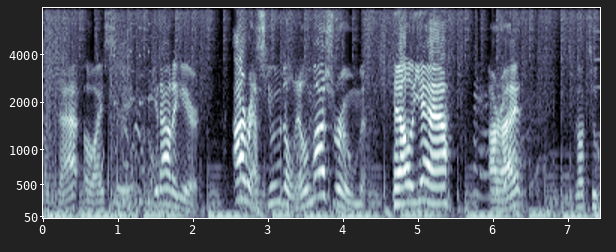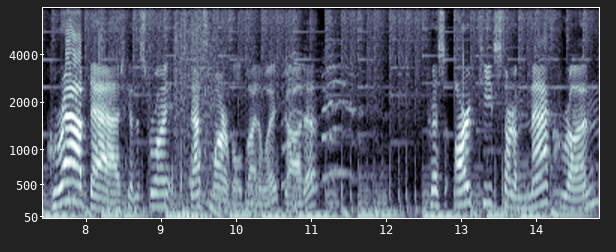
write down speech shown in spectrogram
Like that? Oh, I see. Get out of here. I rescued a little mushroom. Hell yeah! Alright. Go to Grab Dash. Can destroy... That's marble, by the way. Got it. Press RT to start a Mach run.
